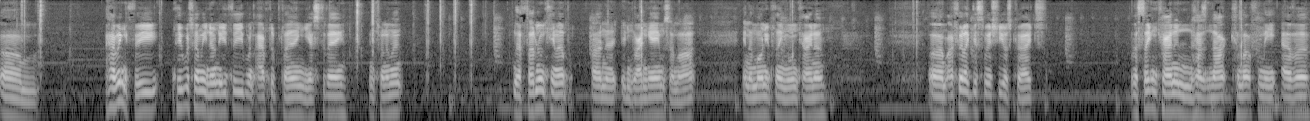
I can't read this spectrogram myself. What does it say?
Um, having three, people tell me you don't need three, but after playing yesterday in tournament, the third one came up on, in grind games a lot, and I'm only playing one Kaina. Um, I feel like this ratio is correct. The second Kaina has not come up for me ever.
